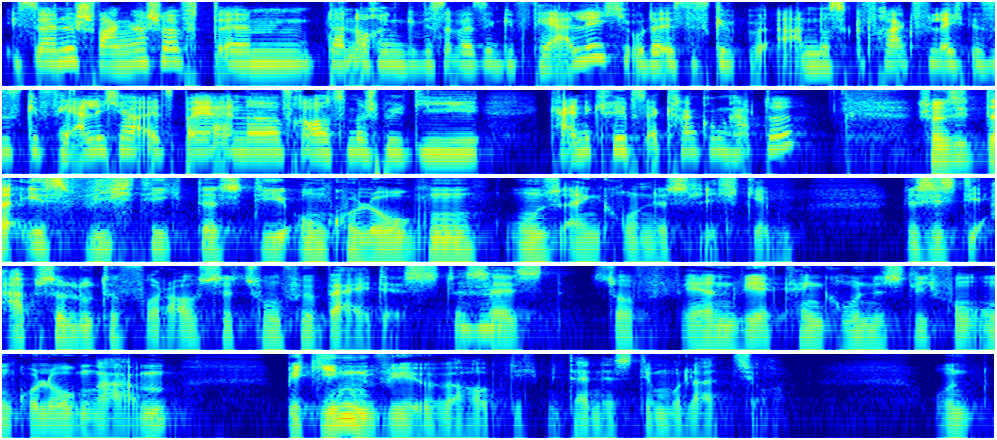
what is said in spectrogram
Ist so eine Schwangerschaft ähm, dann auch in gewisser Weise gefährlich oder ist es ge anders gefragt, vielleicht ist es gefährlicher als bei einer Frau zum Beispiel, die keine Krebserkrankung hatte? Schauen Sie, da ist wichtig, dass die Onkologen uns ein grünes Licht geben. Das ist die absolute Voraussetzung für beides. Das mhm. heißt, sofern wir kein grünes Licht von Onkologen haben, beginnen wir überhaupt nicht mit einer Stimulation. Und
